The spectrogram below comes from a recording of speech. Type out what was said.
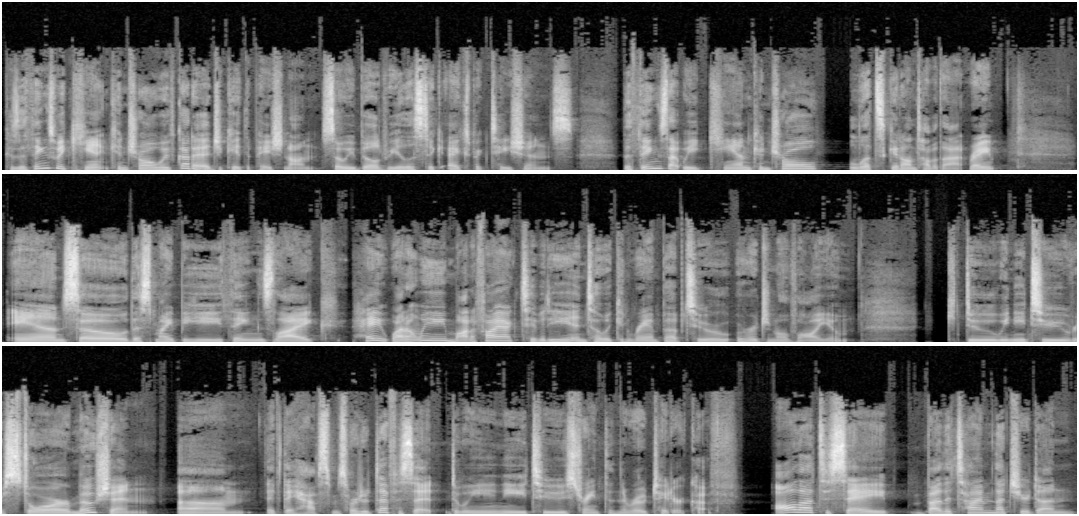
Because the things we can't control, we've got to educate the patient on. So we build realistic expectations. The things that we can control, let's get on top of that, right? And so this might be things like, hey, why don't we modify activity until we can ramp up to original volume? Do we need to restore motion um, if they have some sort of deficit? Do we need to strengthen the rotator cuff? All that to say, by the time that you're done,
